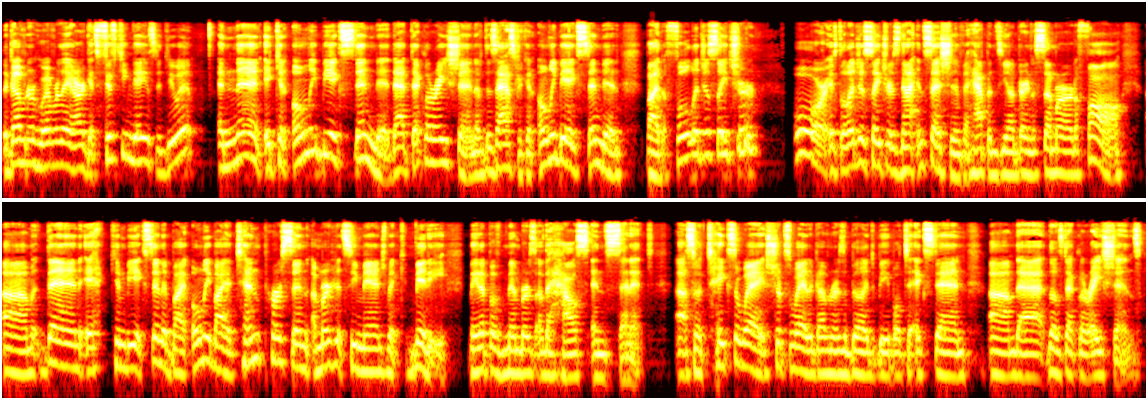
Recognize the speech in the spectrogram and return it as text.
the governor, whoever they are, gets 15 days to do it. And then it can only be extended, that declaration of disaster can only be extended by the full legislature, or if the legislature is not in session, if it happens, you know, during the summer or the fall, um, then it can be extended by only by a 10 person emergency management committee made up of members of the House and Senate. Uh, so it takes away, strips away the governor's ability to be able to extend um, that those declarations.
